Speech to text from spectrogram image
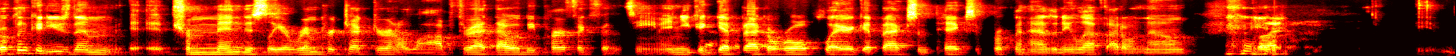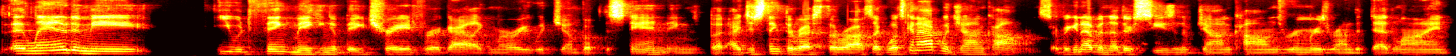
Brooklyn could use them eh, eh, tremendously. A rim protector and a lob threat that would be perfect for the team. And you could yeah. get back a role player, get back some picks if Brooklyn has any left. I don't know, but Atlanta to me, you would think making a big trade for a guy like Murray would jump up the standings. But I just think the rest of the roster, like, what's going to happen with John Collins? Are we going to have another season of John Collins rumors around the deadline?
